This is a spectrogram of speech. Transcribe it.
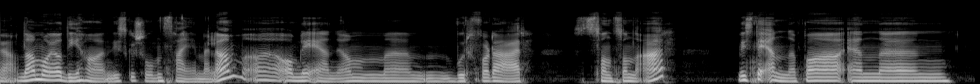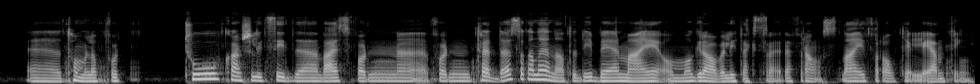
Ja, da må jo de ha en diskusjon seg imellom eh, og bli enige om eh, hvorfor det er sånn som det er. Hvis de ender på en eh, eh, tommel opp for to, kanskje litt sideveis for den, eh, for den tredje, så kan det hende at de ber meg om å grave litt ekstra i referansene i forhold til én ting.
